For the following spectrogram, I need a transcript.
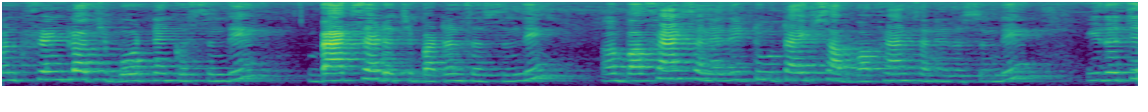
మనకు ఫ్రంట్లో వచ్చి బోట్ నెక్ వస్తుంది బ్యాక్ సైడ్ వచ్చి బటన్స్ వస్తుంది. బఫ్ అనేది టూ టైప్స్ ఆఫ్ బఫాన్స్ అనేది వస్తుంది. ఇది వచ్చి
